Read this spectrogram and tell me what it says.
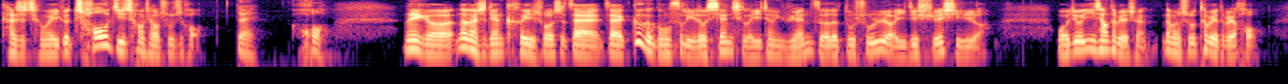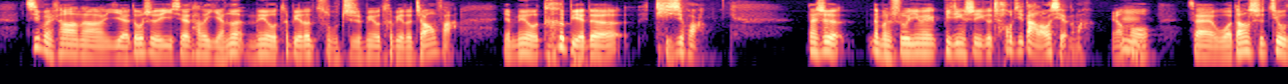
开始成为一个超级畅销书之后，对，嚯，那个那段时间可以说是在在各个公司里都掀起了一阵原则的读书热以及学习热，我就印象特别深。那本书特别特别厚，基本上呢也都是一些他的言论，没有特别的组织，没有特别的章法，也没有特别的体系化。但是那本书因为毕竟是一个超级大佬写的嘛，然后在我当时就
